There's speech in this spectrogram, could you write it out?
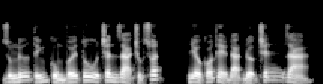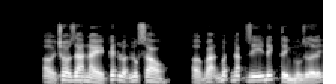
dùng nữ tính cùng với tu chân giả trục xuất, nhiều có thể đạt được chết giả. Ở cho ra này kết luận lúc sau, ở vạn bất đắc dĩ đích tình huống dưới,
